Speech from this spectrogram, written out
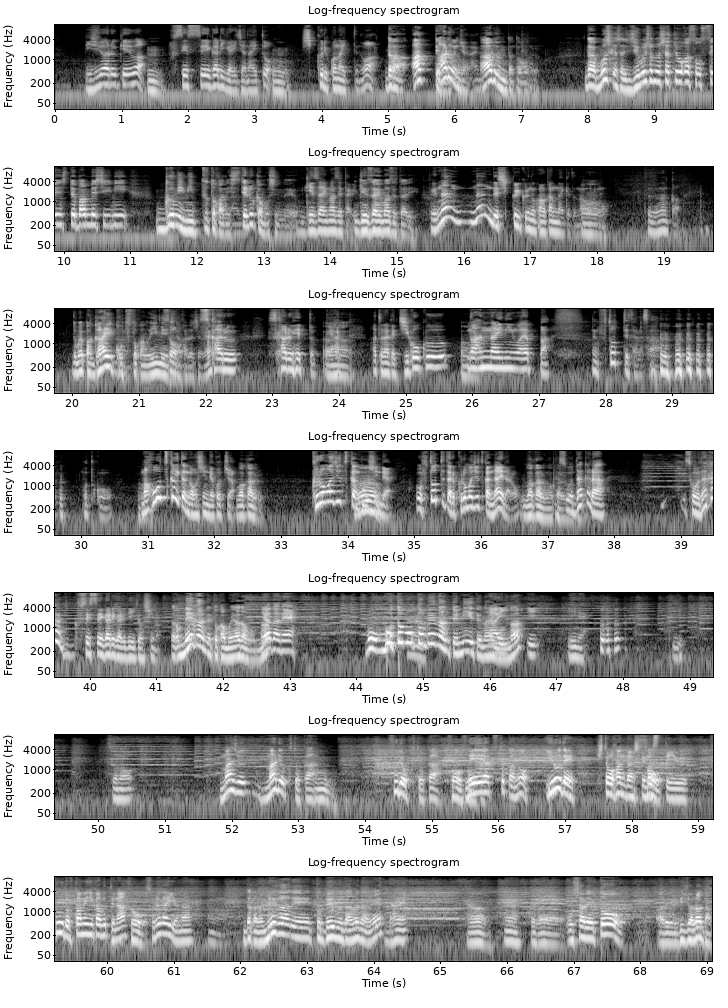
ビジュアル系はうん。不節制ガリガリじゃないとうん。しっくりこないっていうのはだからあってあるんじゃないあるんだと思うよ。だからもしかしたら事務所の社長が率先して晩飯にグミ3つとかにしてるかもしんないよ。下剤混ぜたり。下剤混ぜたり。でなんなんでしっくりくるのか分かんないけどな、うん。俺。もただなんかでもやっぱ骸骨とかのイメージだからじゃない？スカルスカルヘッドってあうん。あとなんか地獄の案内人はやっぱなんか太ってたらさ もっとこう魔法使い感が欲しいんだよこっちは。わかる。黒魔術感が欲しいんだよ、お太ってたら黒魔術感ないだろ。わかるわかる。そうだからそうだから不節制ガリガリでいてほしいの。だからメガネとかも嫌だもんな。やだね。もうもともと目なんて見えてあないいもんな、いいいい。いいね。いいその魔女魔力とか、うん。浮力とか冷圧とかの色で人を判断してますっていうフード深めにかぶってな。そう。れがいいよな、うん、だからメガネとデブダメだね。ダメ。うん。だかうんらおしゃれとあれビジュアルはダメ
